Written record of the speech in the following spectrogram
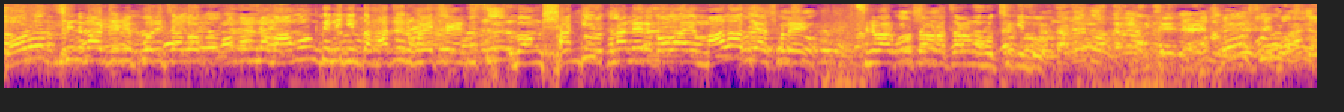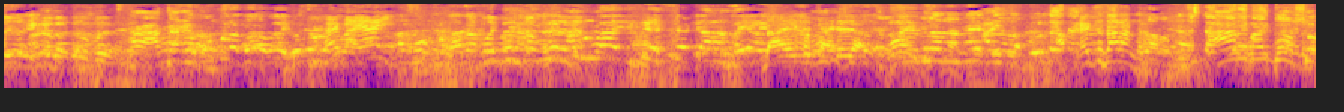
দরদ সিনেমার যিনি পরিচালক অনন্য মামুন তিনি কিন্তু হাজির হয়েছেন এবং শাকিব খানের গলায় মালা দিয়ে আসলে সিনেমার প্রচারণা চালানো হচ্ছে কিন্তু। একটু দাঁড়ান। আরে ভাই বসো।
